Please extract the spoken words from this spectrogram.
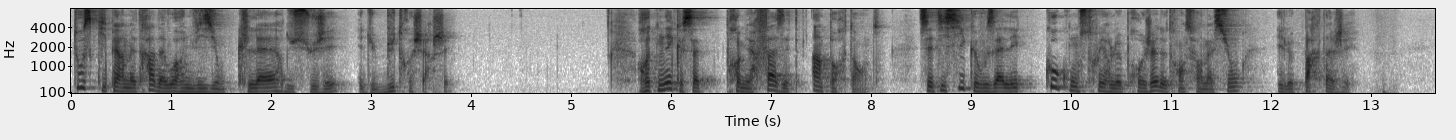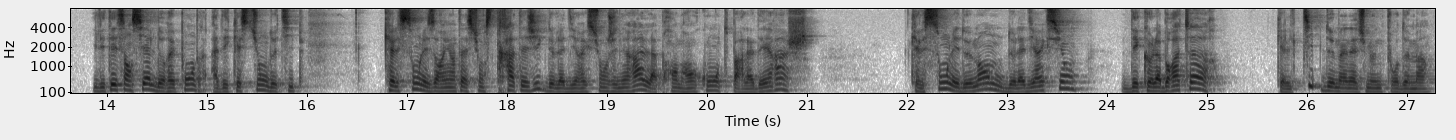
tout ce qui permettra d'avoir une vision claire du sujet et du but recherché. Retenez que cette première phase est importante. C'est ici que vous allez co-construire le projet de transformation et le partager. Il est essentiel de répondre à des questions de type quelles sont les orientations stratégiques de la direction générale à prendre en compte par la DRH Quelles sont les demandes de la direction, des collaborateurs? Quel type de management pour demain?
